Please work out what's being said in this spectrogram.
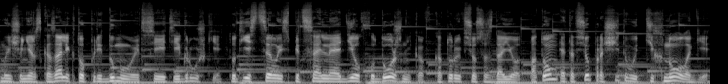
Мы еще не рассказали, кто придумывает все эти игрушки. Тут есть целый специальный отдел художников, который все создает. Потом это все просчитывают технологи,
